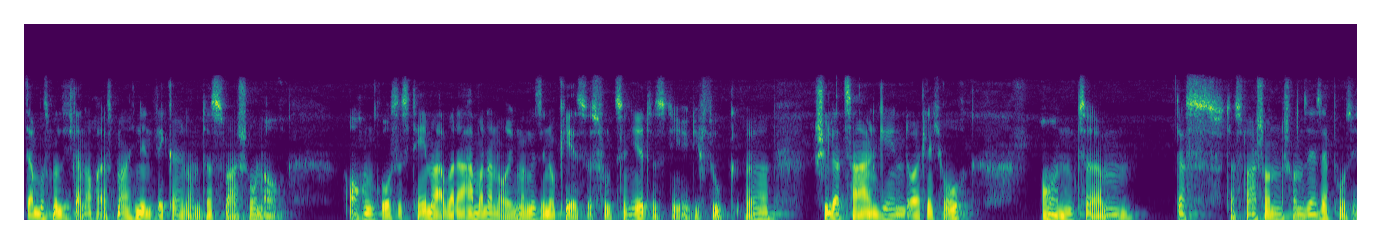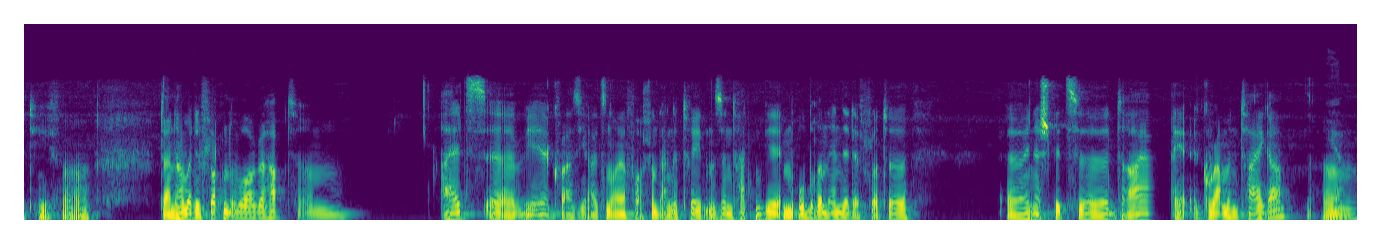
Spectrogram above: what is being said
da muss man sich dann auch erstmal hinentwickeln. Und das war schon auch auch ein großes Thema, aber da haben wir dann auch irgendwann gesehen, okay, es ist funktioniert, dass die, die Flugschülerzahlen äh, gehen deutlich hoch. Und ähm, das, das war schon, schon sehr, sehr positiv. Äh, dann haben wir den Flottenumbau gehabt. Ähm, als äh, wir quasi als neuer Vorstand angetreten sind, hatten wir im oberen Ende der Flotte äh, in der Spitze drei Grumman Tiger. Ähm, ja.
